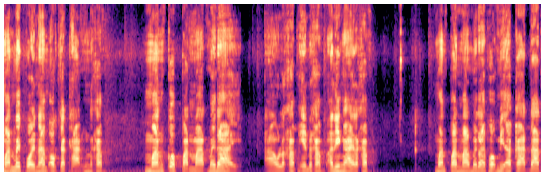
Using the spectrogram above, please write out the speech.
มันไม่ปล่อยน้ำออกจากถังนะครับ มันก็ปั่นหมาดไม่ได้เอาละครับ เห็นไหมครับ อันนี้ง่ายละครับ มันปั่นหมาดไม่ได้เพราะมีอากาศดัน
